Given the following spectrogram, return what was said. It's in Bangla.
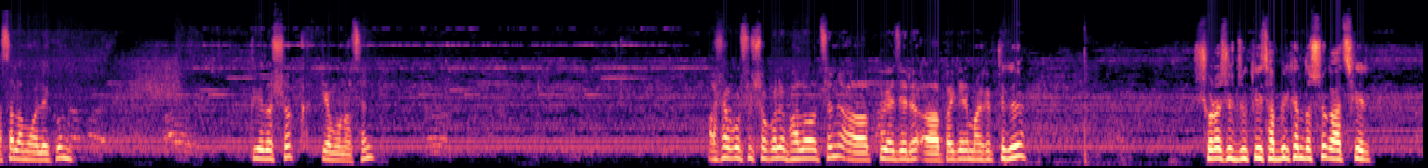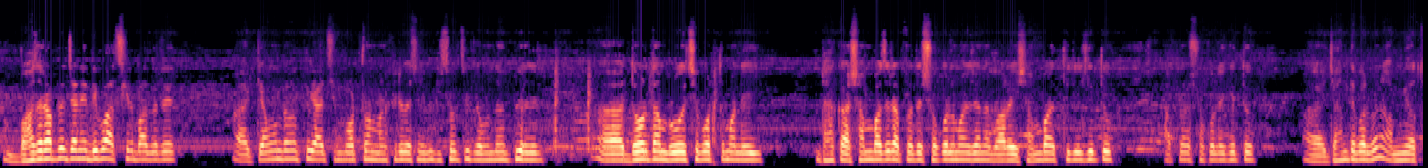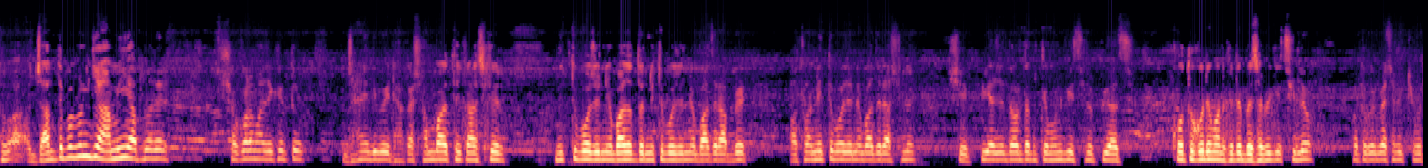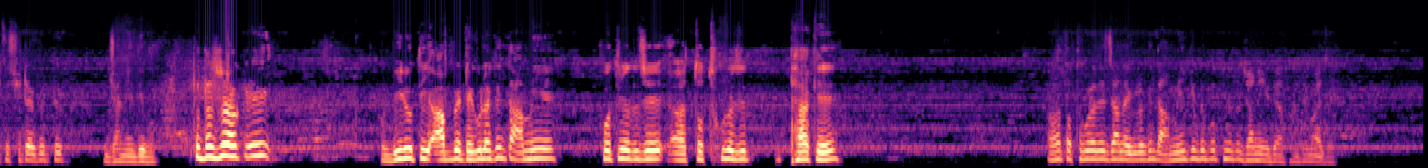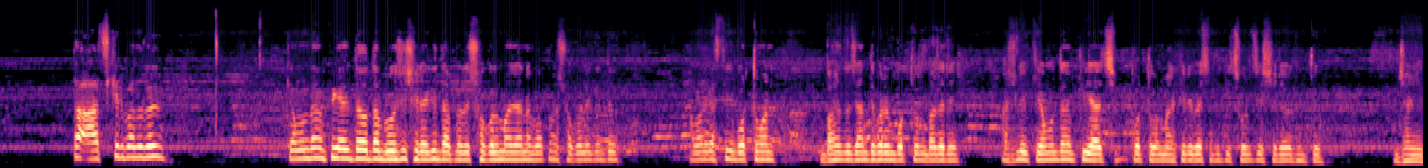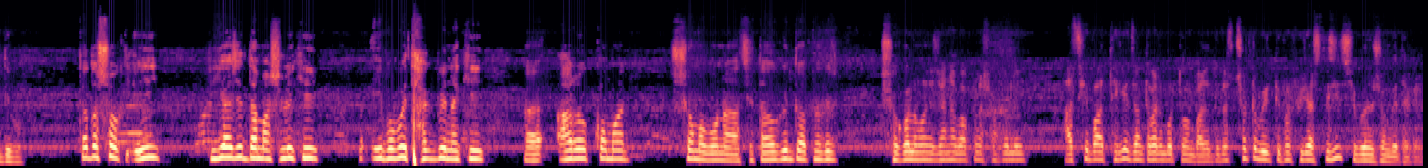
আসসালামু আলাইকুম। প্রিয় দর্শক, কেমন আছেন? আশা করছি সকলে ভালো আছেন। পেঁয়াজের পাইকারি মার্কেট থেকে সরাসরি যুক্তি সাব্বির খান দর্শক, আজকের বাজার আপডেট জানিয়ে দেবো। আজকের বাজারে কেমন দামে পেঁয়াজ বর্তমান মার্কেটে বেচা বিক্রি চলছে, কেমন দামে পেঁয়াজের দরদাম রয়েছে বর্তমান এই ঢাকা শ্যামবাজারে। আপনাদের সকল মানে জানাব, আর এই শ্যামবাজার থেকে কিন্তু আপনারা সকলে কিন্তু জানতে পারবেন। আমি অথবা, জানতে পারবেন কি, আমি আপনাদের সকলের মাঝে কিন্তু জানিয়ে দেবো ঢাকা শ্যামবাজার থেকে আজকের নিত্য প্রয়োজনীয় বাজার দর নিত্য প্রয়োজনীয় বাজার আপডেট অথবা নিত্য প্রয়োজনীয় বাজারে আসলে সে পেঁয়াজের দরদাম কেমন কী ছিল, পেঁয়াজ কত করে মার্কেটে বেচা বিক্রি ছিল, কত করে বেচা বিক্রি হচ্ছে সেটাও কিন্তু জানিয়ে দেবো। তো দর্শক, এই বিরতি আপডেট এগুলো কিন্তু আমি প্রতিনিয়ত যে তথ্যগুলো যে থাকে আমার তথ্যগুলো যে জানা, এগুলো কিন্তু আমি কিন্তু প্রতিনিয়ত জানিয়ে দিই আপনাদের মাঝে। তা আজকের বাজারে কেমন দামে পেঁয়াজ দেওয়ার দাম রয়েছে সেটা কিন্তু আপনাদের সকল মা জানাব। আপনারা সকলে কিন্তু আমার কাছ থেকে বর্তমান বাজারে জানতে পারেন বর্তমান বাজারে আসলে কেমন দামে পেঁয়াজ বর্তমান মার্কেটে বেচা বিক্রি চলছে সেটাও কিন্তু জানিয়ে দেব। তা দর্শক, এই পেঁয়াজের দাম আসলে কি এইভাবে থাকবে নাকি আরও কমার সম্ভাবনা আছে তাও কিন্তু আপনাদের সকলের মাঝে জানাব। আপনারা সকলে আজকে বাদ থেকে জানতে পারেন বর্তমান বাজার ছোট্ট বৃত্তি পর ফিরে আসতেছি সেবনের সঙ্গে থাকেন।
